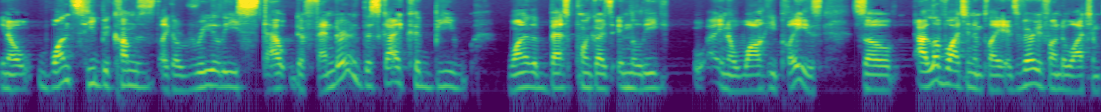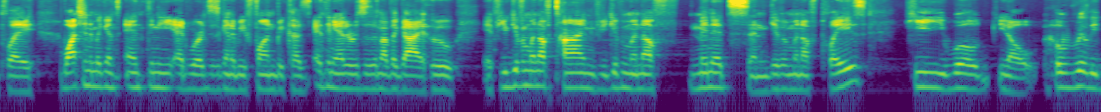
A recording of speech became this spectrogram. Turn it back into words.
you know, once he becomes like a really stout defender, this guy could be one of the best point guards in the league. You know, while he plays, so I love watching him play. It's very fun to watch him play. Watching him against Anthony Edwards is going to be fun because Anthony Edwards is another guy who, if you give him enough time, if you give him enough minutes and give him enough plays, he will, you know, he'll really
